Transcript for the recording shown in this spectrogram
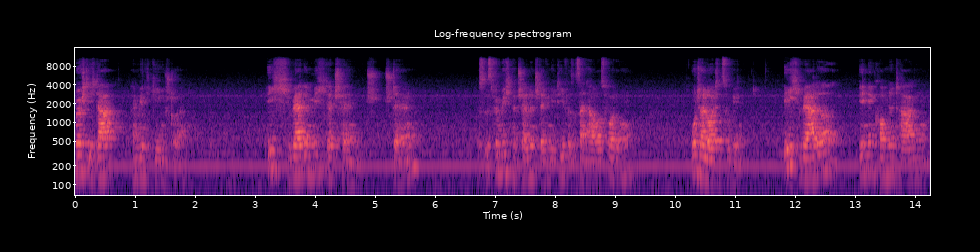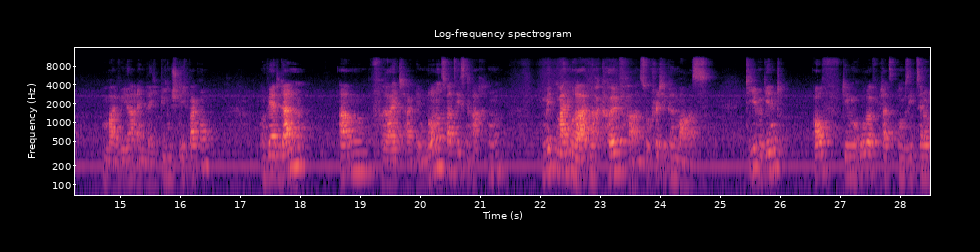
möchte ich da ein wenig gegensteuern. Ich werde mich der Challenge stellen. Es ist für mich eine Challenge, definitiv, es ist eine Herausforderung, unter Leute zu gehen. Ich werde in den kommenden Tagen mal wieder ein Blech Bienenstich backen und werde dann am Freitag, dem 29.08. mit meinem Rad nach Köln fahren zur Critical Mass. Die beginnt auf dem Rudolfplatz um 17.30 Uhr.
